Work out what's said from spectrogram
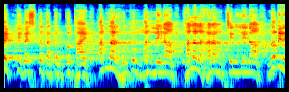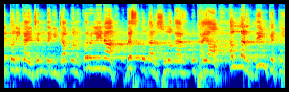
ব্যক্তি ব্যস্ততা তোর কোথায়? আল্লাহর হুকুম মানলি না, হালাল হারাম চিনলি না, নবীর তরিকায় জিন্দেগি যাপন করলি না, ব্যস্ততার স্লোগান আল্লাহর দিনকে তুই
